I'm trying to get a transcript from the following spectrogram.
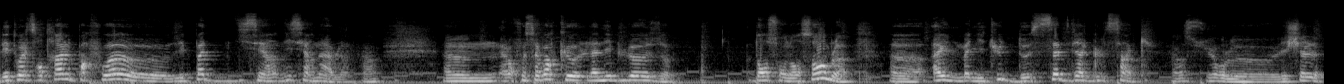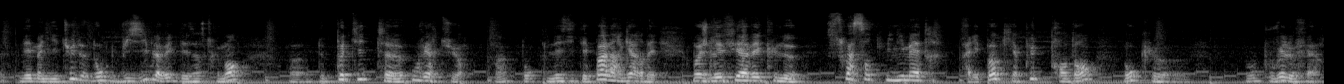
l'étoile centrale, parfois, euh, n'est pas discernable. Hein. Alors, il faut savoir que la nébuleuse, dans son ensemble, a une magnitude de 7,5 hein, sur l'échelle des magnitudes, donc visible avec des instruments de petite ouverture. Hein. donc n'hésitez pas à la regarder. Moi je l'ai fait avec une 60 mm à l'époque, il y a plus de 30 ans, donc euh, vous pouvez le faire.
